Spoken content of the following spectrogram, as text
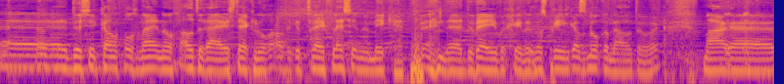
Eh, Dus ik kan volgens mij nog autorijden. Sterker nog, als ik er twee flessen in mijn mik heb en eh, de weeën beginnen, dan spring ik alsnog de auto hoor. Maar eh,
